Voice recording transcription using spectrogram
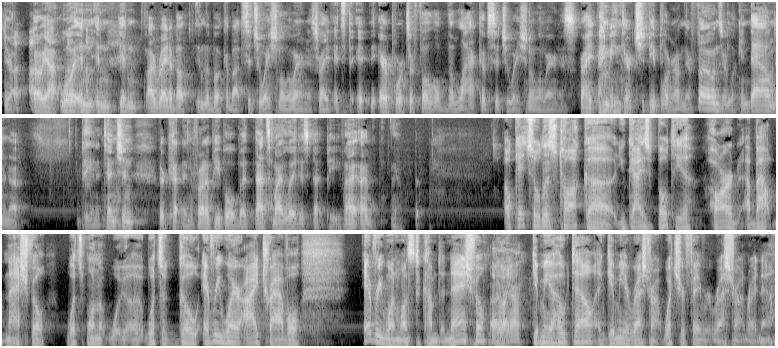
Yeah. Oh, yeah. Well, in, in, in I write about in the book about situational awareness, right? It's the, it, the airports are full of the lack of situational awareness, right? I mean, they're people are on their phones, they're looking down, they're not paying attention, they're cutting in front of people. But that's my latest pet peeve. I, I yeah, but Okay, so let's talk. Uh, you guys, both of you, hard about Nashville. What's one? Uh, what's a go? Everywhere I travel, everyone wants to come to Nashville. They're like, yeah. give me a hotel and give me a restaurant. What's your favorite restaurant right now?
